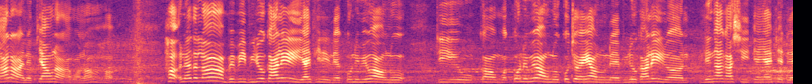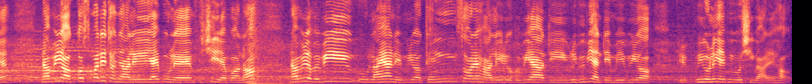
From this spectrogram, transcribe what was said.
ငားလာတယ်လည်းပြောင်းလာတာပေါ့နော်ဟုတ်ဟုတ်လည်းတလားဘေဘီဗီဒီယိုကားလေးတွေရိုက်ဖြစ်နေတယ်ကိုနေမျိုးအောင်တို့ဒီဟိုကောင်ကိုနေမျိုးအောင်တို့ကိုကျော်ရဲအောင်တို့ ਨੇ ဗီဒီယိုကားလေးတွေတော့လင်းကားကားရှိပြန်ရိုက်ဖြစ်တယ်နောက်ပြီးတော့ cosmetic ကြော်ညာလေးရိုက်ဖို့လည်းရှိတယ်ပေါ့နော် နောက်ပြီးတော့ baby ဟို line ကနေပြီးတော့ gain ဆော့တဲ့ဟာလေးတွေကို baby ကဒီ review ပြန်တင်ပေးပြီးတော့ video လေးရိုက်ဖို့ရှိပါတယ်ဟုတ်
